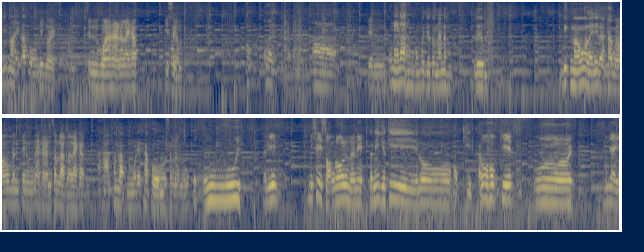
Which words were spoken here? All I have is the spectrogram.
นิดหน่อยครับผมนิดหน่อย เป็นหัวอาหารอะไรครับ ที่เสริมอะไรอ่าเป็นตรงไหนล่ะผมมาอยู่ตรงนั้นนะผมลืมบิ๊กเมาส์อะไรนี่แหละครับเมาส์มันเป็นอาหารสำหรับอะไรครับ อาหารสำหรับหนูเลยครับผโอ้มสำหรับหนูโอ้โหยอันนี้ไม่ใช่สองโลแล้วเหรอนี่ตัวนี้อยู่ที่โลหกขีดครับโลหกขีดโอ้ยมันใหญ่จ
